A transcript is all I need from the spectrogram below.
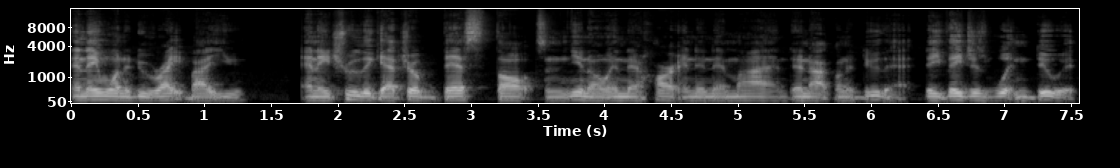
and they want to do right by you and they truly got your best thoughts and you know in their heart and in their mind they're not going to do that. They, they just wouldn't do it.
